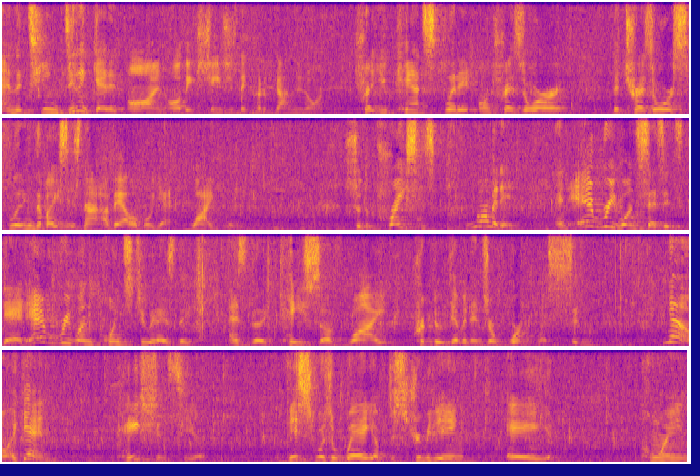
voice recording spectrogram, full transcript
And the team didn't get it on all the exchanges they could have gotten it on. Tre- you can't split it on Trezor. The Trezor splitting device is not available yet widely. So the price has plummeted, and everyone says it's dead. Everyone points to it as the as the case of why crypto dividends are worthless. And no, again, patience here. This was a way of distributing a coin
